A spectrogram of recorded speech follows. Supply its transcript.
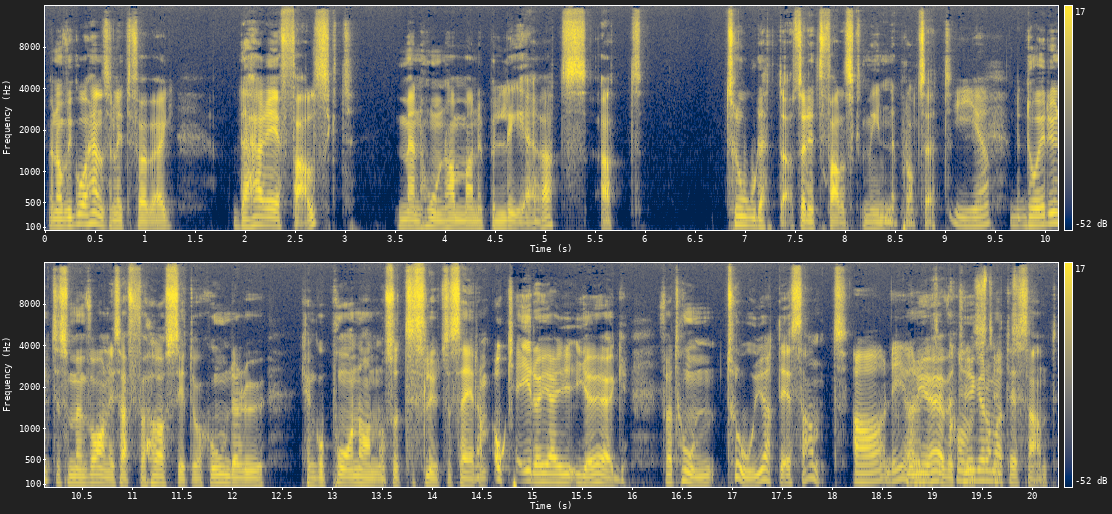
Men om vi går händelserna lite i förväg. Det här är falskt, men hon har manipulerats att tro detta. Så det är ett falskt minne på något sätt. Ja. Då är det ju inte som en vanlig så här, förhörssituation där du kan gå på någon och så till slut så säger de okej då, jag ljög. För att hon tror ju att det är sant. Ja, det gör Hon är ju övertygad om konstigt. att det är sant.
